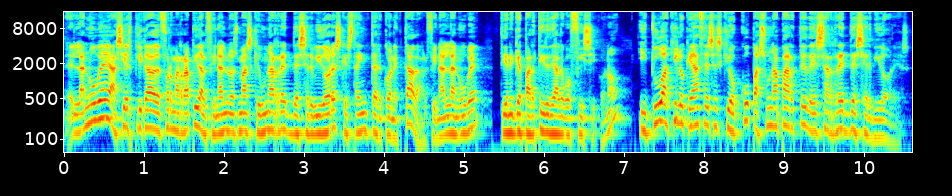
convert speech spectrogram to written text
La nube, así explicada de forma rápida, al final no es más que una red de servidores que está interconectada. Al final la nube tiene que partir de algo físico, ¿no? Y tú aquí lo que haces es que ocupas una parte de esa red de servidores.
